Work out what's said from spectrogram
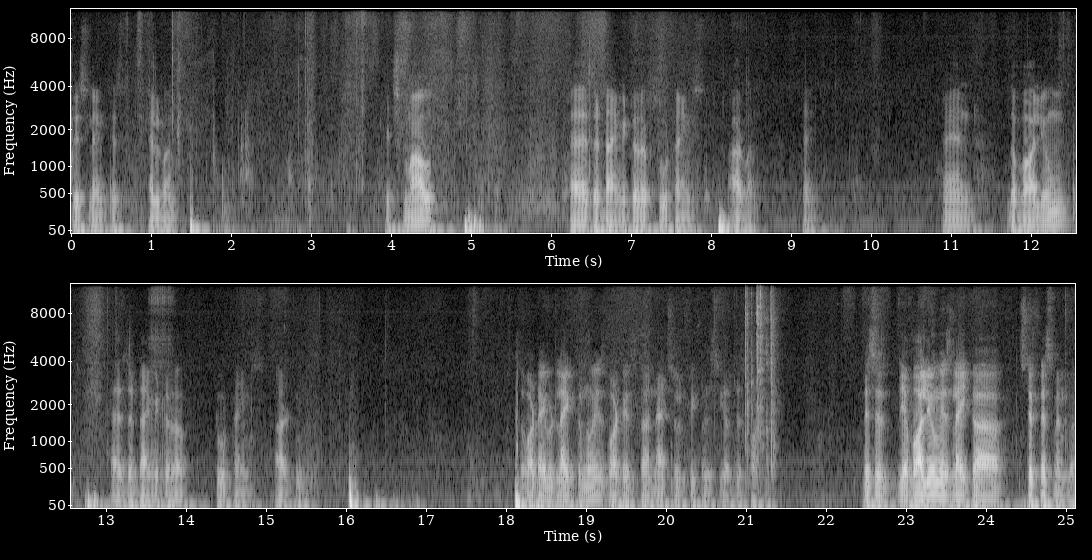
this length is L1 its mouth has a diameter of 2 times R1 okay? And the volume has a diameter of 2 times R2 so what I would like to know is what is the natural frequency of this bottle? This is the volume is like a stiffness member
